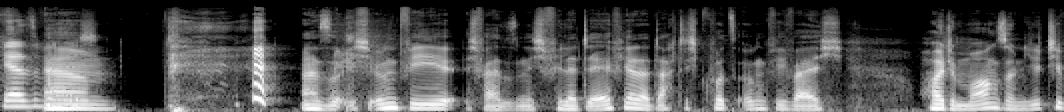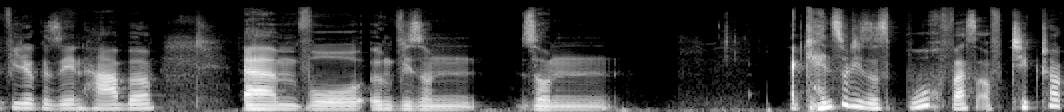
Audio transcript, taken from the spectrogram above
Ja, so bin ich. Ähm, also ich irgendwie, ich weiß es nicht, Philadelphia, da dachte ich kurz irgendwie, weil ich heute Morgen so ein YouTube-Video gesehen habe, ähm, wo irgendwie so ein, so ein Kennst du dieses Buch, was auf TikTok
